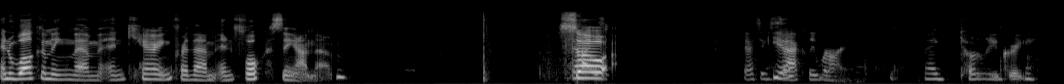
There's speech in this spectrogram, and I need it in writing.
and welcoming them and caring for them and focusing on them. So, That is- That's Yeah. exactly what I. I totally agree.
